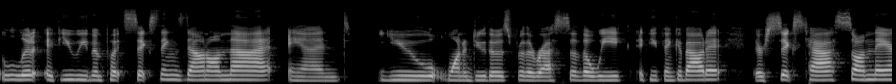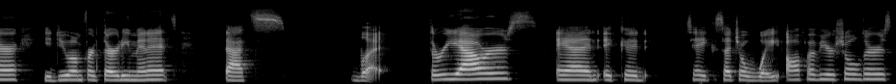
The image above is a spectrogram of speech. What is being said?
If you even put six things down on that and you want to do those for the rest of the week, if you think about it, there's six tasks on there. You do them for 30 minutes that's what, three hours? And it could take such a weight off of your shoulders.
